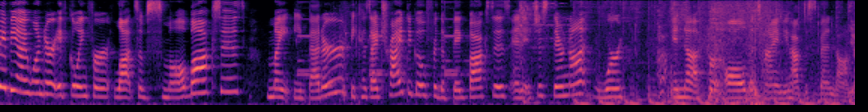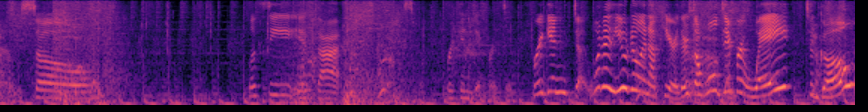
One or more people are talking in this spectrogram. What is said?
maybe I wonder if going for lots of small boxes might be better because I tried to go for the big boxes and it just, they're not worth enough for all the time you have to spend on them. So let's see if that makes a freaking difference. It friggin' what are you doing up here? There's a whole different way to go?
